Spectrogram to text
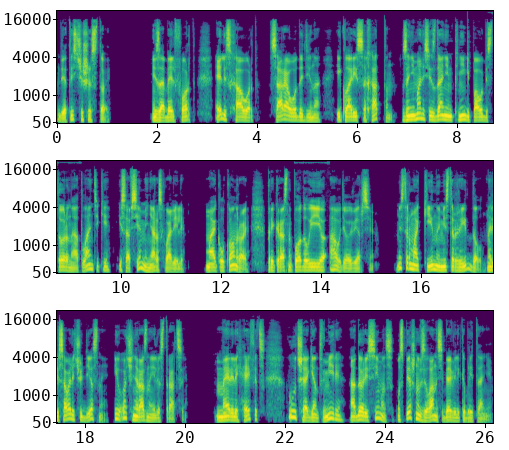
1957-2006. Изабель Форд, Элис Хауард, Сара Одедина и Кларисса Хаттон занимались изданием книги по обе стороны Атлантики и совсем меня расхвалили. Майкл Конрой прекрасно подал ее аудиоверсию. Мистер Маккин и мистер Риддл нарисовали чудесные и очень разные иллюстрации. Мэрили Хейфиц — лучший агент в мире, а Дори Симмонс успешно взяла на себя Великобританию.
